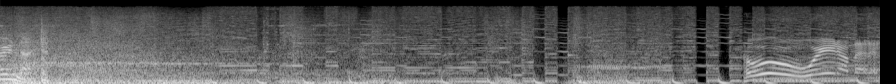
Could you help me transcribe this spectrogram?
Very nice. Oh, wait a minute.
